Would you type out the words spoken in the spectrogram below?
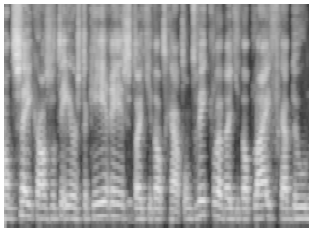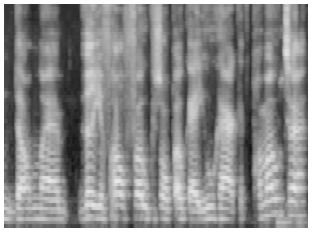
Want zeker als het de eerste keer is dat je dat gaat ontwikkelen, dat je dat live gaat doen, dan uh, wil je vooral focussen op: oké, hoe ga ik het promoten?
